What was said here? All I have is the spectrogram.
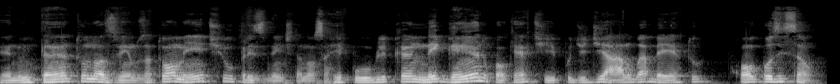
É, no entanto, nós vemos atualmente o presidente da nossa República negando qualquer tipo de diálogo aberto com a oposição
